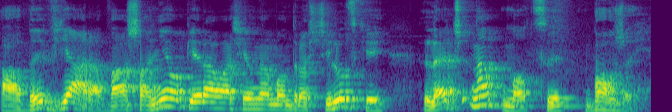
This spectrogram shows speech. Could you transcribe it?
aby wiara wasza nie opierała się na mądrości ludzkiej, lecz na mocy Bożej.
